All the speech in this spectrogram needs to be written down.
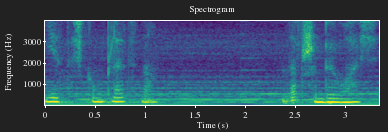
Jesteś kompletna. Zawsze byłaś.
